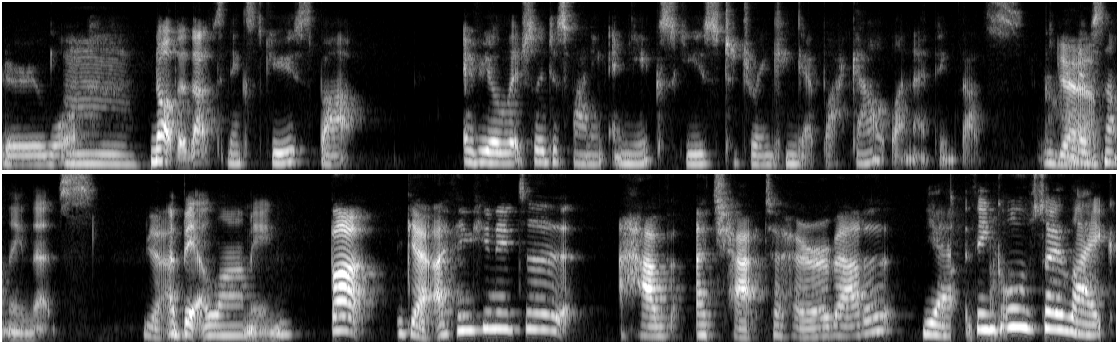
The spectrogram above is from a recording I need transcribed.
to or Mm. not that that's an excuse but if you're literally just finding any excuse to drink and get blackout then i think that's kind Yeah. of something that's Yeah. a bit alarming But yeah, I think you need to have a chat to her about it. yeah i think also like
